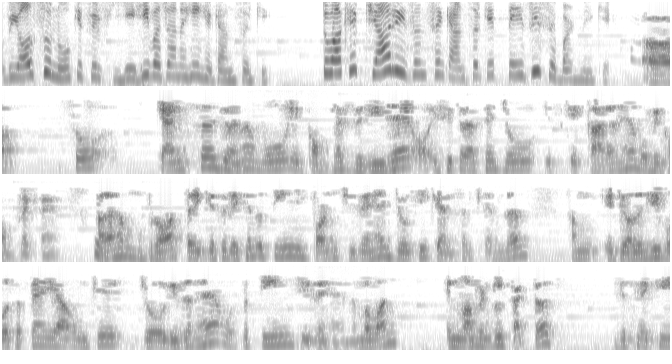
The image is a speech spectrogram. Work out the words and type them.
वी ऑल्सो नो कि सिर्फ़ यही वजह नहीं है कैंसर की। तो आखिर क्या रीजन हैं कैंसर के तेज़ी से बढ़ने के? सो कैंसर जो है ना वो एक कॉम्प्लेक्स डिज़ीज़ है और इसी तरह से जो इसके कारण है वो भी कॉम्प्लेक्स है। Hmm. अगर हम ब्रॉड तरीके से देखें तो तीन इम्पोर्टेंट चीज़ें हैं जो कि कैंसर के अंदर हम इटियोलॉजी बोल सकते हैं या उनके जो रीजन है उसमें तीन चीज़ें हैं नंबर वन इन्वायरमेंटल फैक्टर्स जिसमें कि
